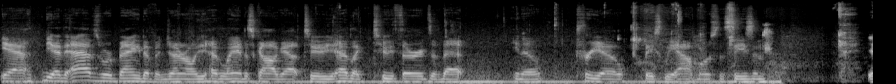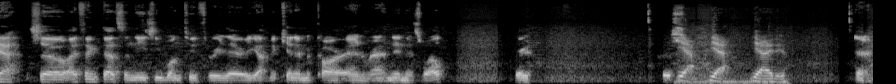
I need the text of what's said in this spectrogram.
yeah, yeah. The Avs were banged up in general. You had Landeskog out too. You had like two thirds of that, you know, trio basically out most of the season. Yeah. So I think that's an easy one, two, three there. You got MacKinnon, Makar, and Rantanen as well. Great. Chris? Yeah, yeah, yeah. I do. Yeah.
